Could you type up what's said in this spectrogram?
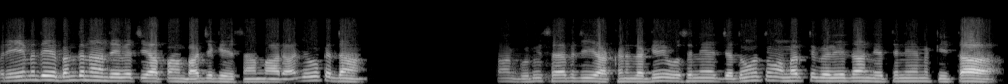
ਪ੍ਰੇਮ ਦੇ ਬੰਧਨਾਂ ਦੇ ਵਿੱਚ ਆਪਾਂ ਵੱਜ ਗਏ ਸਾਂ। ਮਹਾਰਾਜ, ਉਹ ਕਿਦਾਂ ਤਾਂ ਗੁਰੂ ਸਾਹਿਬ ਜੀ ਆਖਣ ਲੱਗੇ, ਉਸਨੇ ਜਦੋਂ ਤੋਂ ਅੰਮ੍ਰਿਤ ਵੇਲੇ ਦਾ ਨਿਤਨੇਮ ਕੀਤਾ,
